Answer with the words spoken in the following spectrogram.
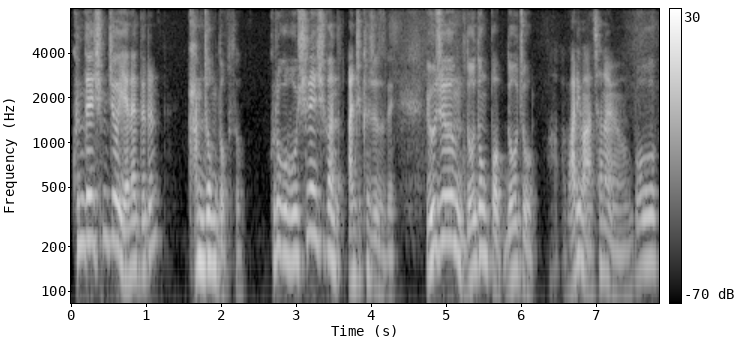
근데 심지어 얘네들은 감정도 없어. 그리고 뭐 쉬는 시간 안 지켜줘도 돼. 요즘 노동법, 노조 아, 말이 많잖아요. 뭐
